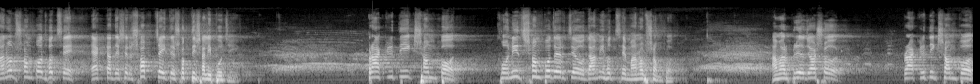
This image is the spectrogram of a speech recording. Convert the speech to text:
মানব সম্পদ হচ্ছে একটা দেশের সবচাইতে শক্তিশালী পুঁজি। প্রাকৃতিক সম্পদ, খনিজ সম্পদের চেয়েও দামি হচ্ছে মানব সম্পদ। আমার প্রিয় যশোর, প্রাকৃতিক সম্পদ,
